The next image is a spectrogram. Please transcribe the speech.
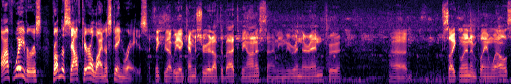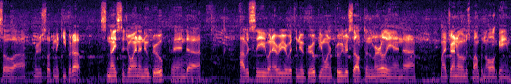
off waivers from the South Carolina Stingrays. I think that we had chemistry right off the bat, to be honest. I mean, we were in their end for uh, cycling and playing well, so uh, we're just looking to keep it up it's nice to join a new group, and uh, obviously, whenever you're with a new group, you want to prove yourself to them early, and uh, my adrenaline was pumping the whole game.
